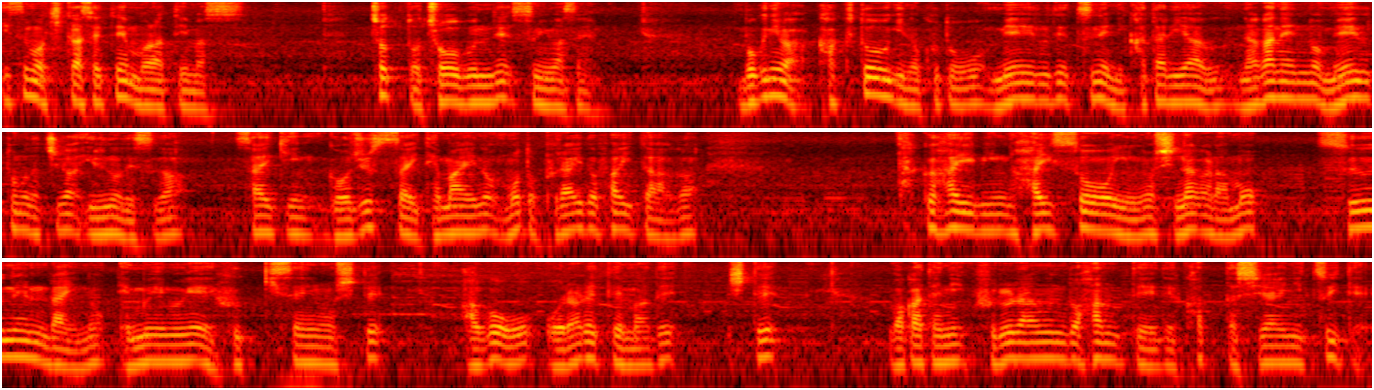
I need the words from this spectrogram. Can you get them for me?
いつも聞かせてもらっています。ちょっと長文ですみません。僕には格闘技のことをメールで常に語り合う長年のメール友達がいるのですが最近50歳手前の元プライドファイターが宅配便配送員をしながらも数年来の MMA 復帰戦をして顎を折られてまでして若手にフルラウンド判定で勝った試合について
